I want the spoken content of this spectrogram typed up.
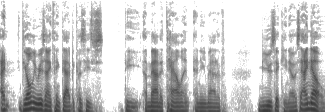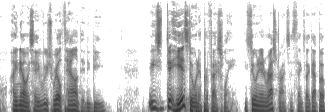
And the only reason I think that because he's the amount of talent and the amount of music he knows. I know, I know. He was real talented, he'd be. He's he is doing it professionally. He's doing it in restaurants and things like that. But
